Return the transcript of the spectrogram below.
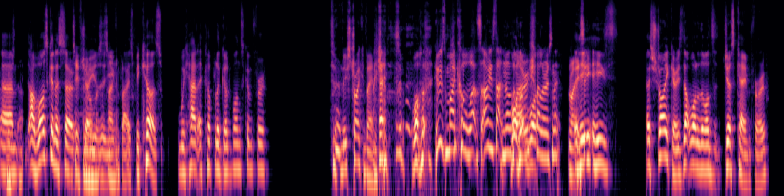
um, I was going to so, show you the youth players because we had a couple of good ones come through. New striker by any chance? What Who's Michael Watts? Oh, is that Northern What- Irish what- fella, isn't it? Right. He, he? he's a striker. He's not one of the ones that just came through.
